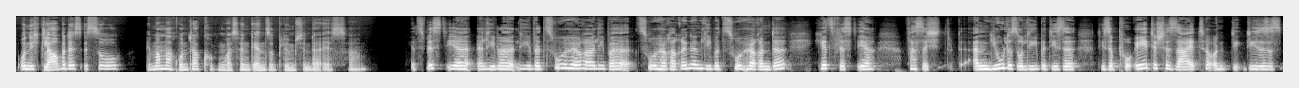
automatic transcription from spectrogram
und ich glaube, das ist so, immer mal runtergucken, was für ein Gänseblümchen da ist. Ja? Jetzt wisst ihr, liebe, liebe Zuhörer, liebe Zuhörerinnen, liebe Zuhörende, jetzt wisst ihr, was ich an Jule so liebe, diese, diese poetische Seite und die, dieses,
